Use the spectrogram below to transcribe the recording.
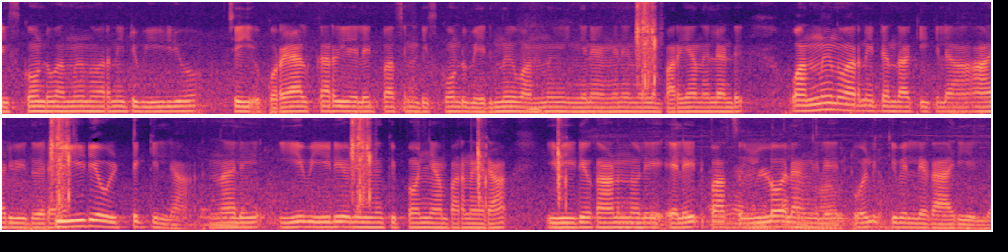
ഡിസ്കൗണ്ട് വന്നതെന്ന് പറഞ്ഞിട്ട് വീഡിയോ ചെയ് കുറേ ആൾക്കാർ ഈ എലൈറ്റ് പാസിന് ഡിസ്കൗണ്ട് വരുന്നു വന്ന് ഇങ്ങനെ അങ്ങനെ എന്നെല്ലാം പറയാമെന്നല്ലാണ്ട് വന്ന് എന്ന് പറഞ്ഞിട്ട് എന്താക്കിയിട്ടില്ല ആരും ഇതുവരെ വീഡിയോ ഇട്ടിക്കില്ല. എന്നാൽ ഈ വീഡിയോയിൽ നിങ്ങൾക്ക് ഇപ്പോൾ ഞാൻ പറഞ്ഞുതരാം. ഈ വീഡിയോ കാണുന്നവർ എലൈറ്റ് പാസ് ഉള്ളോലെങ്കിൽ ഒലിക്ക് വലിയ കാര്യമില്ല.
